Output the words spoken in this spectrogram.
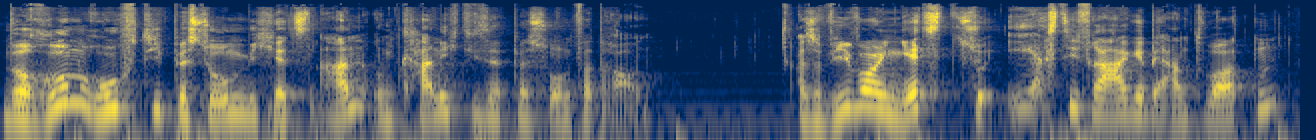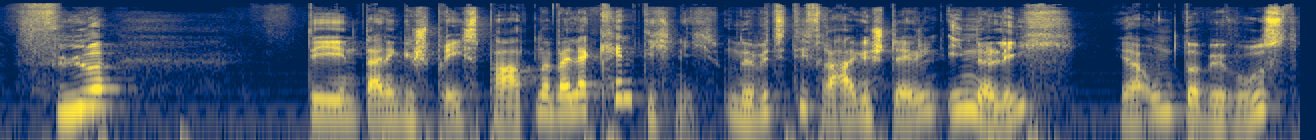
warum ruft die Person mich jetzt an und kann ich dieser Person vertrauen? Also wir wollen jetzt zuerst die Frage beantworten für den, deinen Gesprächspartner, weil er kennt dich nicht. Und er wird sich die Frage stellen, innerlich, ja, unterbewusst,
